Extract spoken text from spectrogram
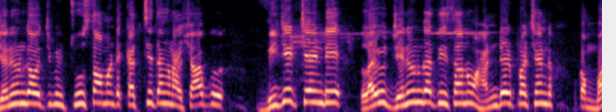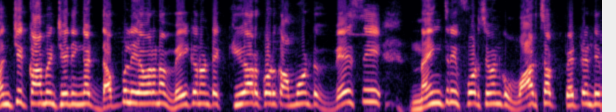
జెన్యున్గా వచ్చి మేము చూస్తామంటే ఖచ్చితంగా నా షాప్కు విజిట్ చేయండి. లైవ్ జెన్యున్గా తీసాను హండ్రెడ్ పర్సెంట్ ఒక మంచి కామెంట్ చేయండి. ఇంకా డబ్బులు ఎవరైనా వెహికల్ ఉంటే క్యూఆర్ కోడ్కు అమౌంట్ వేసి నైన్ త్రీ ఫోర్ సెవెన్కు వాట్సాప్ పెట్టండి.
